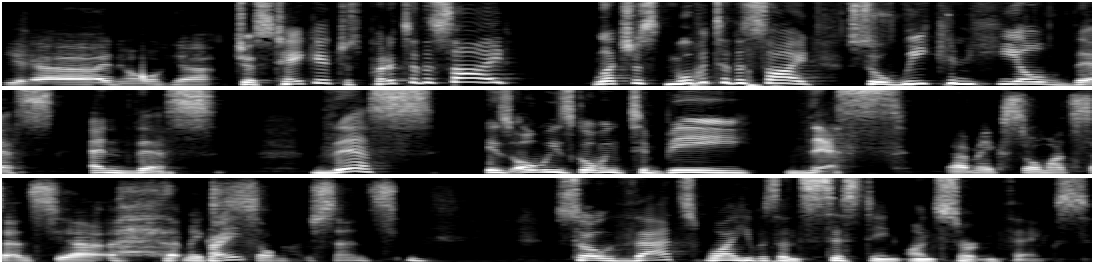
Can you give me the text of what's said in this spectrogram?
Yeah, I know. Yeah. Just take it, just put it to the side. Let's just move it to the side so we can heal this and this. This is always going to be this. That makes so much sense. Yeah. That makes Right? so much sense. So that's why he was insisting on certain things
